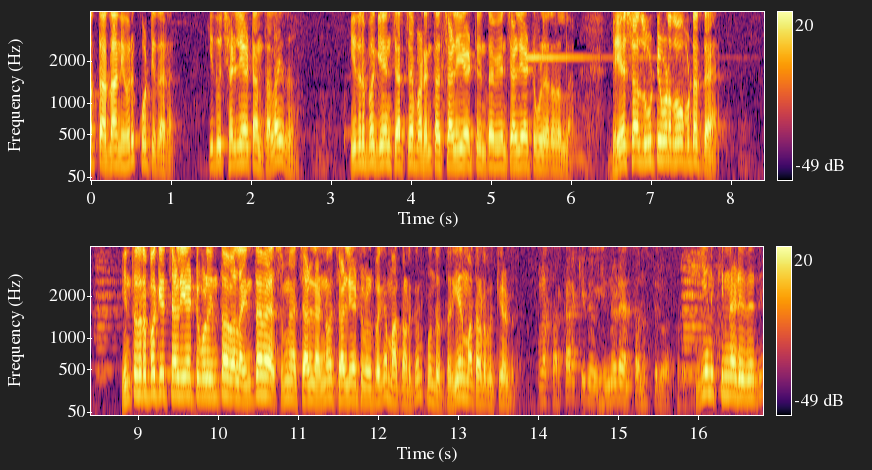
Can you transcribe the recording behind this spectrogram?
ಮತ್ತು ಅದಾನಿಯವ್ರಿಗೆ ಕೊಟ್ಟಿದ್ದಾರೆ. ಇದು ಚಳ್ಳಿಯಾಟ ಅಂತಲ್ಲ ಇದು? ಇದ್ರ ಬಗ್ಗೆ ಏನು ಚರ್ಚೆ ಮಾಡಿ ಇಂಥ ಚಳಿಯೇಟು ಇಂಥವೇನು ಏಟುಗಳು ಇರೋದಿಲ್ಲ. ದೇಶ ಲೂಟಿ ಹೊಡೆದು ಹೋಗ್ಬಿಟ್ಟತ್ತೆ. ಇಂಥದ್ರ ಬಗ್ಗೆ ಚಳಿಯೇಟುಗಳು ಇಂಥವೆಲ್ಲ ಇಂಥವೇ ಸುಮ್ಮನೆ ಚಳ್ಳಣ್ಣು ಚಳಿಯಟ್ಟುಗಳ ಬಗ್ಗೆ ಮಾತಾಡ್ಕೊಂಡು ಕುಂದಿರ್ತಾರೆ. ಏನು ಮಾತಾಡ್ಬೇಕು ಹೇಳ್ರಿ ಅಲ್ಲ ಸರ್ಕಾರಕ್ಕೆ ಇದು ಹಿನ್ನಡೆ ಅಂತ ಅನಿಸ್ತಿಲ್ವಾ ಸರ್? ಏನಕ್ಕೆ ಹಿನ್ನಡೆ ಇದೆ ಅದು?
